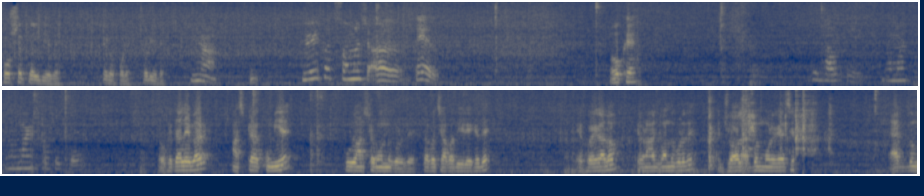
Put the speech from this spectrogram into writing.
সর্ষের তেল দিয়ে দে। এর ওপরে ছড়িয়ে দে No. You put so much uh tail. ওকে. ওকে তাহলে এবার আঁচটা কমিয়ে পুরো আঁচটা বন্ধ করে দে তারপর চাপা দিয়ে রেখে দে এ হয়ে গেল এবার আঁচ বন্ধ করে দে জল একদম মরে গেছে একদম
